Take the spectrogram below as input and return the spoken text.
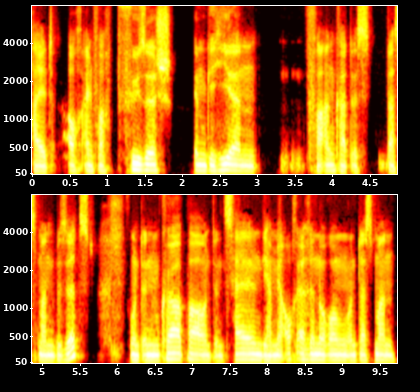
halt auch einfach physisch im Gehirn verankert ist, dass man besitzt und im Körper und in Zellen, die haben ja auch Erinnerungen und dass man,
